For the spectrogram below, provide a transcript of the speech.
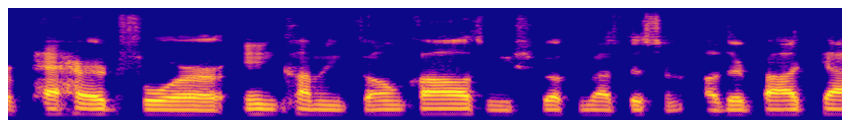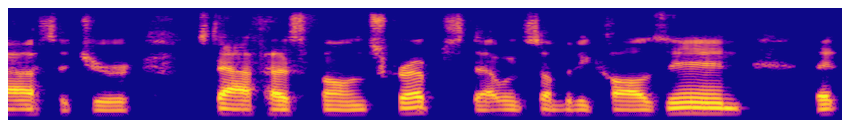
prepared for incoming phone calls. We've spoken about this on other podcasts that your staff has phone scripts that when somebody calls in, that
